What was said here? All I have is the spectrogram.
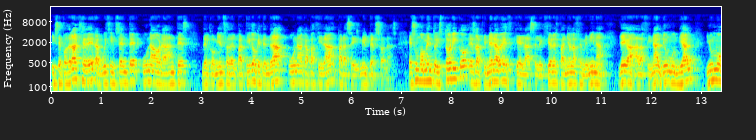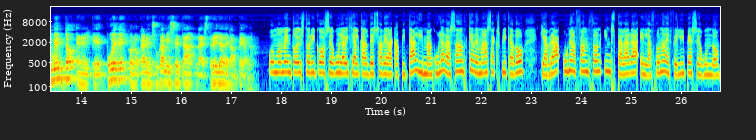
y se podrá acceder al Withing Center una hora antes del comienzo del partido que tendrá una capacidad para 6.000 personas. Es un momento histórico, es la primera vez que la selección española femenina llega a la final de un mundial y un momento en el que puede colocar en su camiseta la estrella de campeona. Un momento histórico según la vicealcaldesa de la capital, Inmaculada Sanz, que además ha explicado que habrá una fanzone instalada en la zona de Felipe II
